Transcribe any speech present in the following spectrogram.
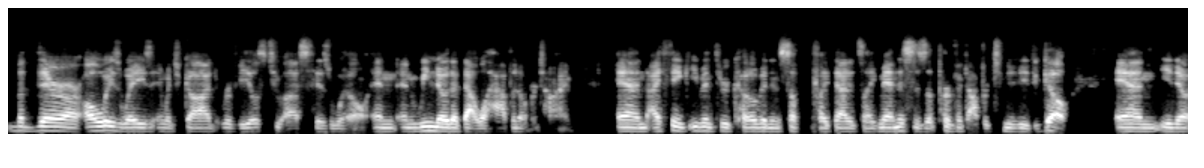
but there are always ways in which God reveals to us His will, and and we know that that will happen over time. And I think even through COVID and stuff like that, it's like, man, this is a perfect opportunity to go. And you know,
